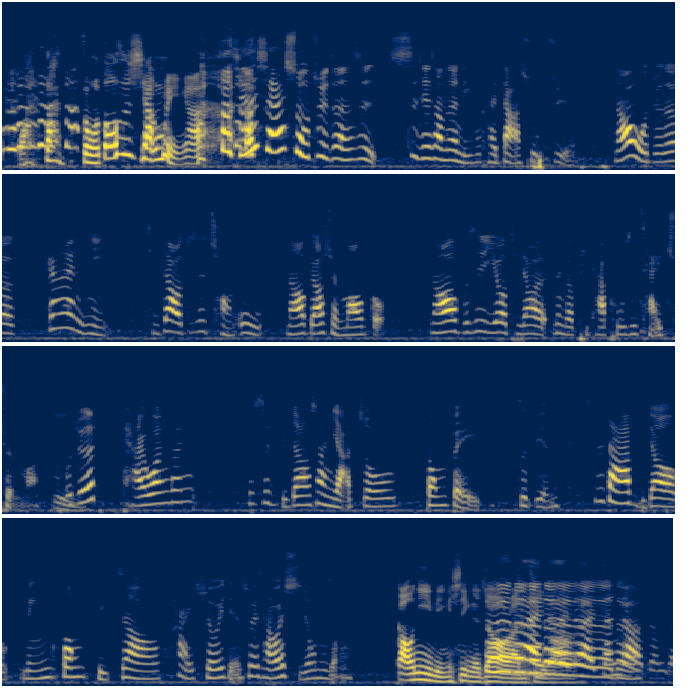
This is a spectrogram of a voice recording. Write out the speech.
完蛋，怎么都是乡民啊？其实现在数据真的是世界上真的离不开大数据。然后我觉得刚才你提到就是宠物，然后不要选猫狗，然后不是也有提到那个皮卡普是柴犬吗？我觉得台湾跟就是比较像亚洲东北这边，是不是大家比较民风比较害羞一点，所以才会使用这种高匿名性的交友软件？对对对对，真的真的。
